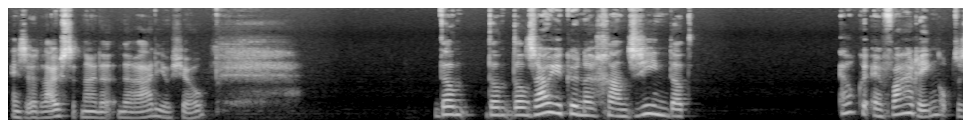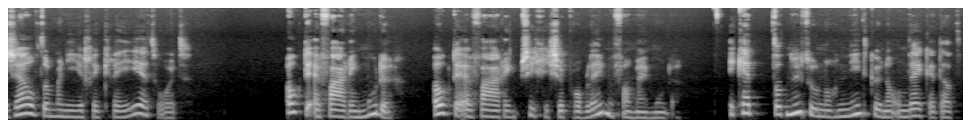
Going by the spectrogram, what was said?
en ze luistert naar de, de radioshow, dan, dan, dan zou je kunnen gaan zien dat elke ervaring op dezelfde manier gecreëerd wordt. Ook de ervaring moeder, ook de ervaring psychische problemen van mijn moeder. Ik heb tot nu toe nog niet kunnen ontdekken dat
